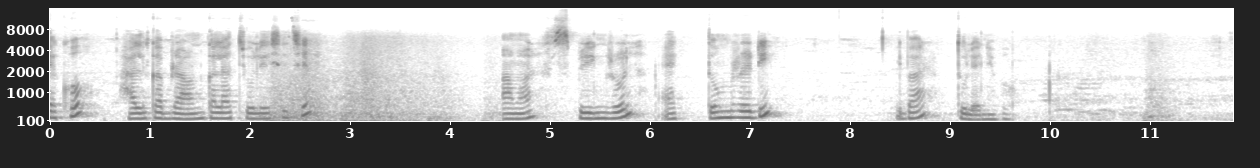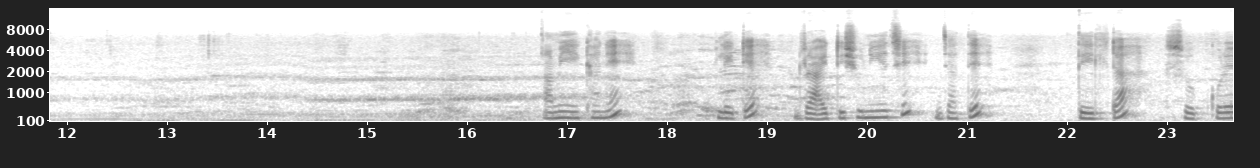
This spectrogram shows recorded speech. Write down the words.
দেখো, হালকা ব্রাউন কালার চলে এসেছে। স্প্রিং রোল একদম রেডি এবার তুলে নেব। আমি এখানে প্লেটে ড্রাই টিস্যু নিয়েছি যাতে তেলটা সোপ করে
